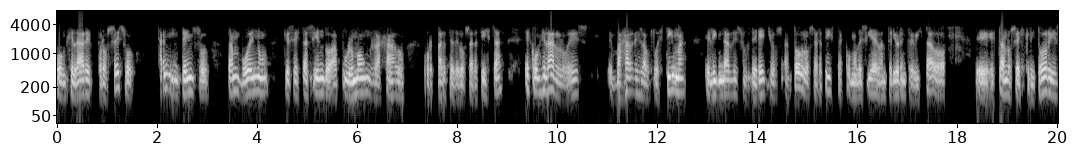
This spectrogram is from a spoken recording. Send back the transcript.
congelar el proceso tan intenso, tan bueno que se está haciendo a pulmón rajado por parte de los artistas, es congelarlo, es bajarles la autoestima, eliminarles sus derechos a todos los artistas, como decía el anterior entrevistado, eh, están los escritores,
